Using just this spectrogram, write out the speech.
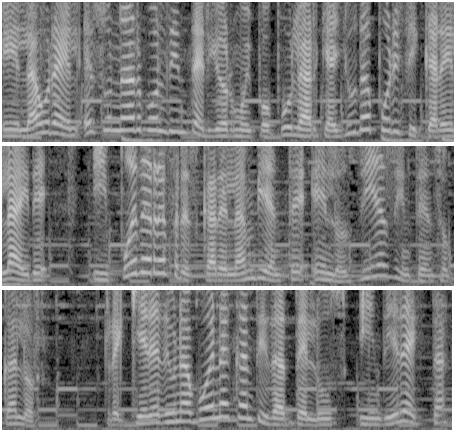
El laurel es un árbol de interior muy popular que ayuda a purificar el aire y puede refrescar el ambiente en los días de intenso calor. Requiere de una buena cantidad de luz indirecta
